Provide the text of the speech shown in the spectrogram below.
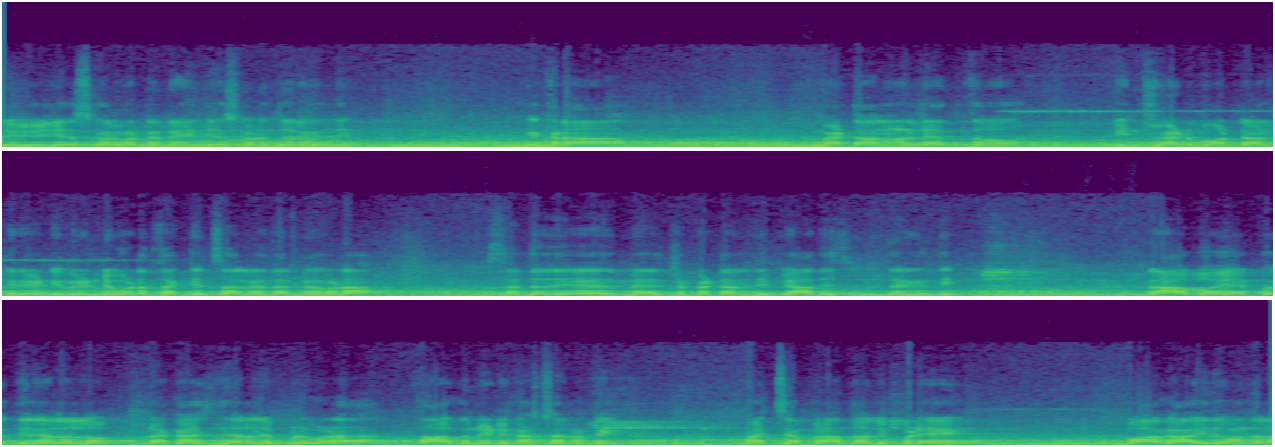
రివ్యూ చేసుకోవడం నిర్ణయం చేసుకోవడం జరిగింది. ఇక్కడ maternal death infant mortality rate ఇవి రెండు కూడా తగ్గించాలనే దాని మీద కూడా శ్రద్ధ పెట్టాలని చెప్పి ఆదేశించడం జరిగింది. రాబోయే కొద్ది నెలల్లో ప్రకాశం జిల్లాలో ఎప్పుడు కూడా తాగునీటి కష్టాలు ఉంటాయి. పశ్చిమ ప్రాంతాలు ఇప్పుడే బాగా ఐదు వందల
